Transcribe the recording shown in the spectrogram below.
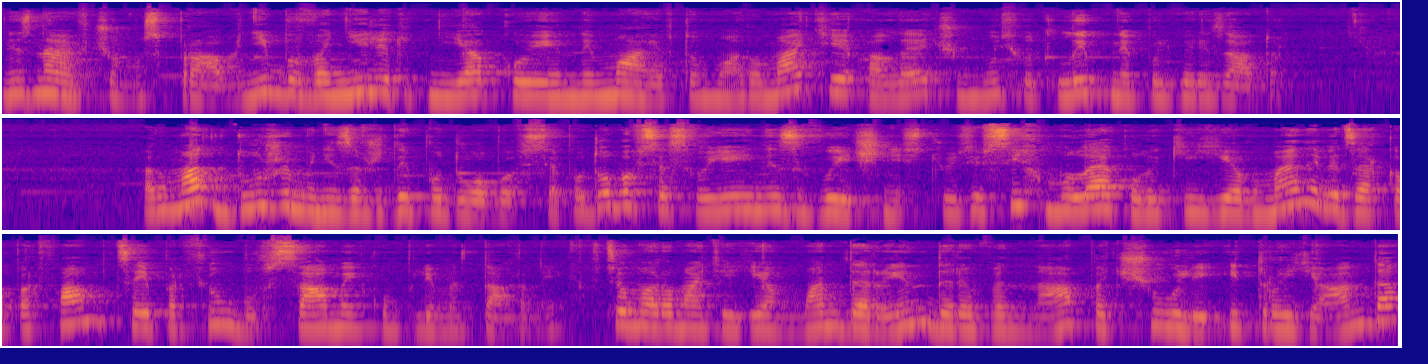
Не знаю, в чому справа. Ніби ванілі тут ніякої немає в тому ароматі, але чомусь от липне пульверизатор. Аромат дуже мені завжди подобався. Подобався своєю незвичністю. Зі всіх молекул, які є в мене від Zarka Parfum, цей парфюм був самий компліментарний. В цьому ароматі є мандарин, деревина, пачулі і троянда.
